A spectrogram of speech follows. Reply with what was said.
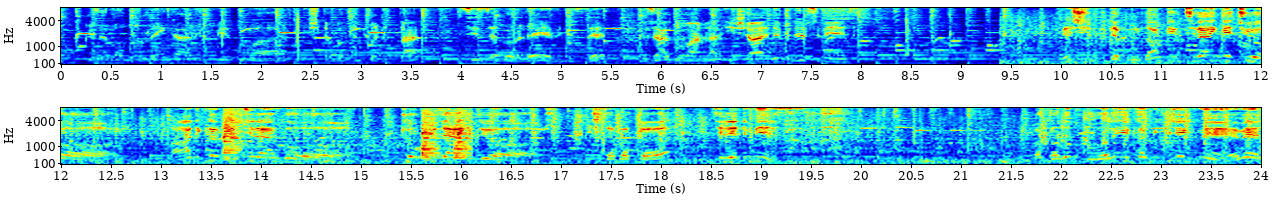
Çok güzel oldu, rengarenk bir duvar. İşte bakın çocuklar, siz de böyle evinizde güzel duvarlar inşa edebilirsiniz. Ve şimdi de buradan bir tren geçiyor. Harika bir tren bu. Çok güzel gidiyor. İşte bakın trenimiz. Bakalım duvarı yıkabilecek mi? Evet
